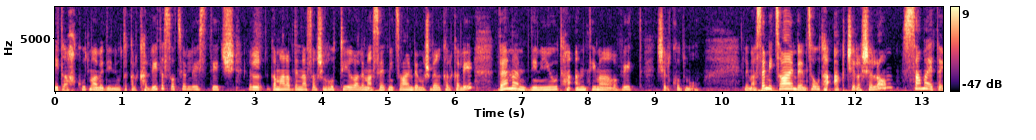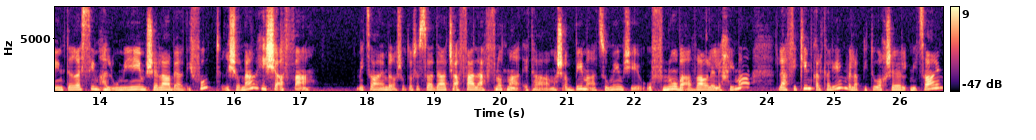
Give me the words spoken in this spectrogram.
התרחקות מהמדיניות הכלכלית הסוציאליסטית של גמל עבד אל-נאצר, שהותירה למעשה את מצרים במשבר כלכלי, ומהמדיניות האנטי-מערבית של קודמו. למעשה מצרים, באמצעות האקט של השלום, שמה את האינטרסים הלאומיים שלה בעדיפות. ראשונה, היא שאפה, מצרים בראשותו של סאדאת, שאפה להפנות את המשאבים העצומים שהופנו בעבר ללחימה, לאפיקים כלכליים ולפיתוח של מצרים.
